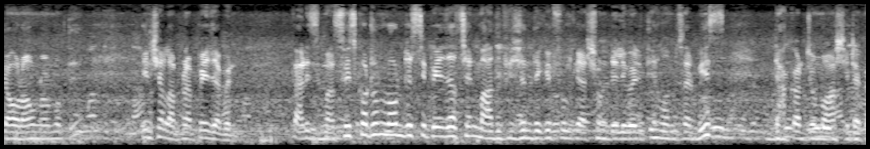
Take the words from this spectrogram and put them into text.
চওড়া ওনার মধ্যে। ইনশাল্লাহ আপনারা পেয়ে যাবেন। কারিজমা সুইস কটন লোন ড্রেসটি পেয়ে যাচ্ছেন। মাদি থেকে ফুল ক্যাশ অন ডেলিভারিতে হোম সার্ভিস ঢাকার জন্য আশি টাকা।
